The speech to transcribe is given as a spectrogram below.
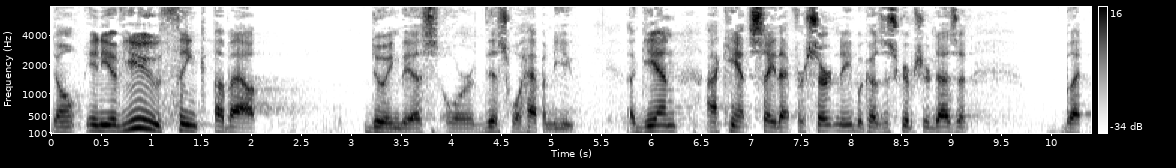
Don't any of you think about doing this or this will happen to you. Again, I can't say that for certainty because the scripture doesn't, but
